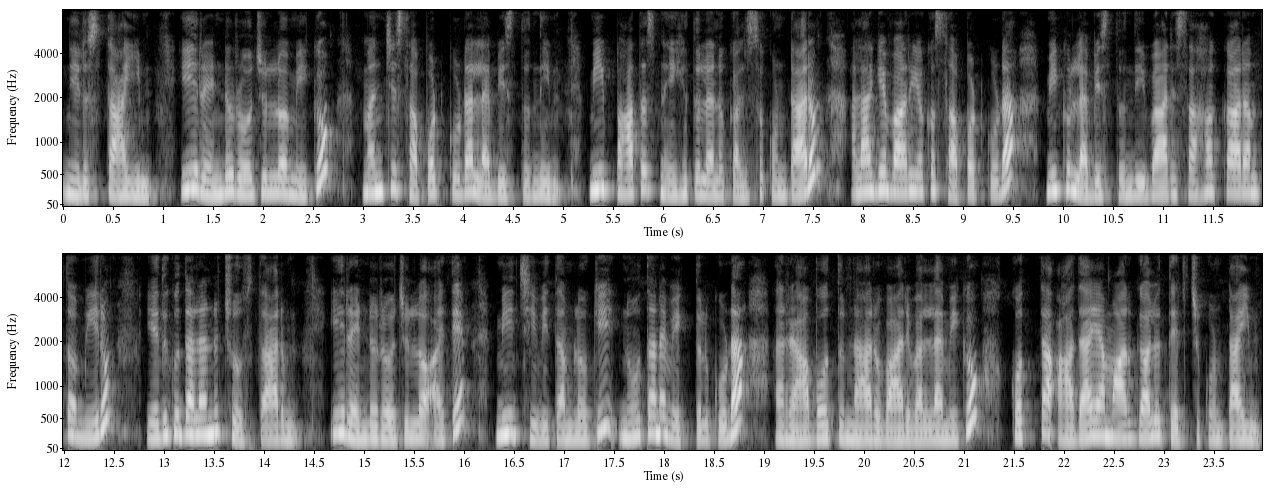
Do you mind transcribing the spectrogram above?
నిలుస్తాయి. ఈ రెండు రోజుల్లో మీకు మంచి సపోర్ట్ కూడా లభిస్తుంది. మీ పాత స్నేహితులను కలుసుకుంటారు. అలాగే వారి యొక్క సపోర్ట్ కూడా మీకు లభిస్తుంది. వారి సహకారంతో మీరు ఎదుగుదలను చూస్తారు. ఈ రెండు రోజుల్లో అయితే మీ జీవితంలోకి నూతన వ్యక్తులు కూడా రాబోతున్నారు. వారి వల్ల మీకు కొత్త ఆదాయ మార్గాలు తెరుచుకుంటాయి.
